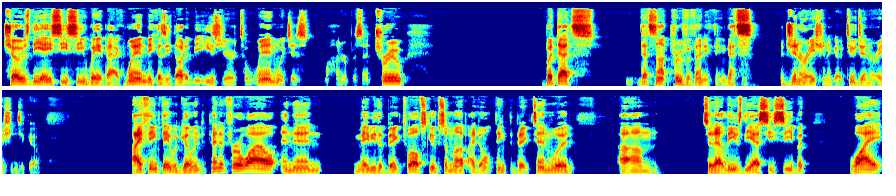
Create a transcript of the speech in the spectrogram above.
chose the ACC way back when because he thought it'd be easier to win, which is 100% true. But that's that's not proof of anything. That's a generation ago, two generations ago. I think they would go independent for a while, and then maybe the Big 12 scoops them up. I don't think the Big 10 would. Um, so that leaves the SEC. But why?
